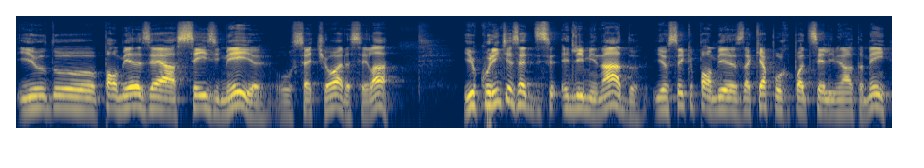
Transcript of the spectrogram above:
e o do Palmeiras é às seis e meia ou sete horas, sei lá. E o Corinthians é eliminado, e eu sei que o Palmeiras daqui a pouco pode ser eliminado também.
